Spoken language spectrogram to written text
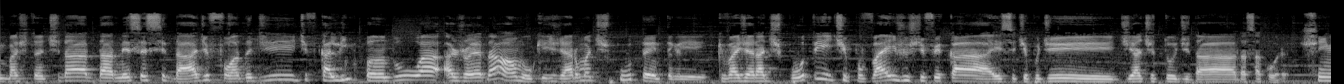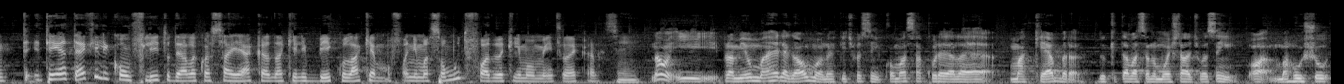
assim, bastante da, da necessidade foda de, de ficar limpando a, a joia da alma, o que gera uma disputa entre. que vai gerar disputa e, tipo, vai justificar esse tipo de, de atitude da, da Sakura. Sim. Tem, tem até aquele conflito dela com a Sayaka naquele beco lá, que é uma animação muito foda daquele momento, né, cara? Sim. Não, e pra mim o mais legal, mano, é que, tipo assim, como a Sakura ela é uma quebra do que tava sendo mostrado, tipo assim, ó, Mahou Shoujo.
